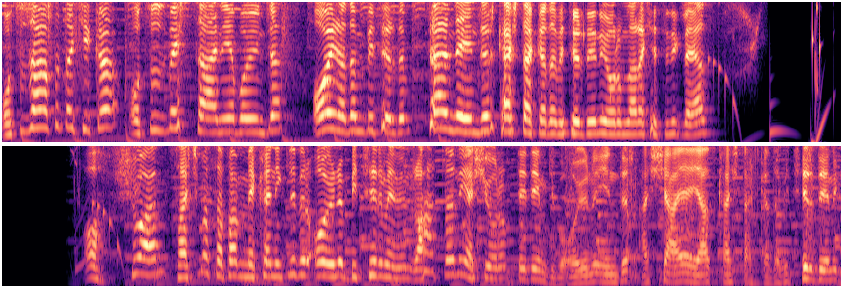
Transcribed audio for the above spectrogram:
36 dakika 35 saniye boyunca oynadım bitirdim. Sen de indir kaç dakikada bitirdiğini yorumlara kesinlikle yaz. Oh şu an saçma sapan mekanikli bir oyunu bitirmenin rahatlığını yaşıyorum. Dediğim gibi oyunu indir aşağıya yaz kaç dakikada bitirdiğini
